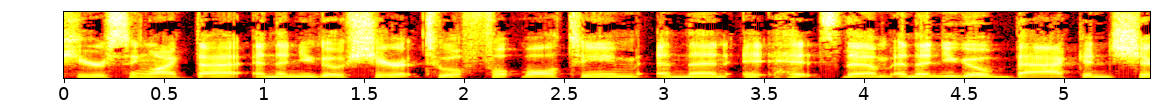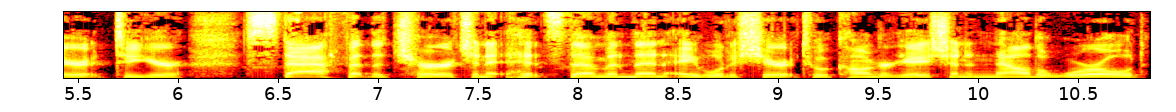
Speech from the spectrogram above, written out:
piercing like that, and then you go share it to a football team, and then it hits them, and then you go back and share it to your staff at the church, and it hits them, and then able to share it to a congregation, and now the world.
